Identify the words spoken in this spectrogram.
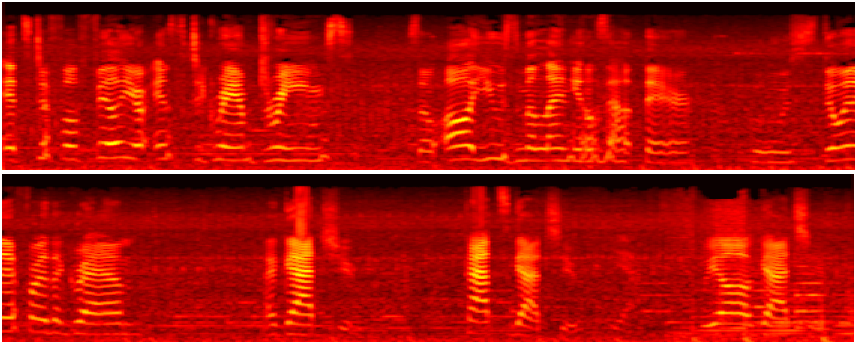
It's to fulfill your Instagram dreams. So all you millennials out there who's doing it for the gram, I got you. Kat's got you. Yeah. We all got you.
